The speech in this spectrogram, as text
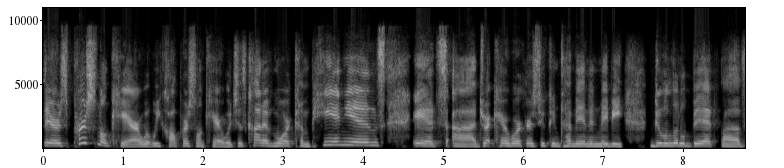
there's personal care, what we call personal care, which is kind of more companions. It's uh, direct care workers who can come in and maybe do a little bit of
